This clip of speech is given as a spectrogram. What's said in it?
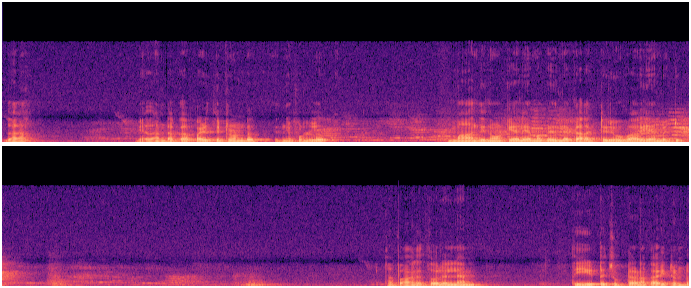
ഇതാ ഏതാണ്ടൊക്കെ പഴുത്തിട്ടുണ്ട്. ഇനി ഫുള്ള് മാന്തി നോക്കിയാലേ നമുക്ക് ഇതിന്റെ കറക്റ്റ് രൂപം അറിയാൻ പറ്റൂ. പാലത്തോലെല്ലാം തീയിട്ട് ചുട്ട കണക്കായിട്ടുണ്ട്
